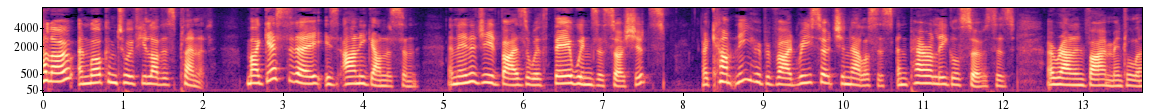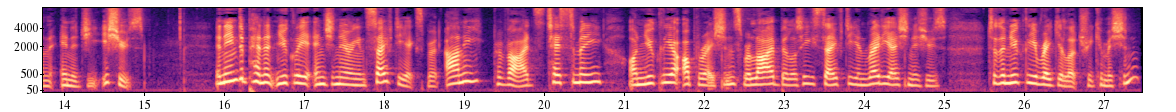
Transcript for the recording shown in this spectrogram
Hello and welcome to If You Love This Planet. My guest today is Arnie Gundersen, an energy advisor with Fairewinds Associates, a company who provide research analysis and paralegal services around environmental and energy issues. An independent nuclear engineering and safety expert, Arnie provides testimony on nuclear operations, reliability, safety, and radiation issues to the Nuclear Regulatory Commission,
